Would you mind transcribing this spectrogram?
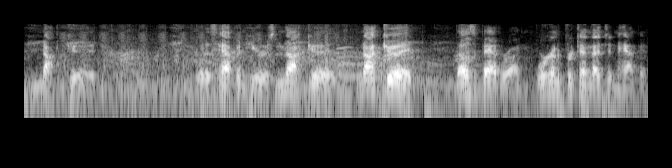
not good. What has happened here is not good. Not good. That was a bad run. We're going to pretend that didn't happen.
